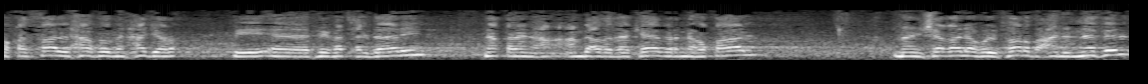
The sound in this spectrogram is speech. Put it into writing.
وقد قال الحافظ بن حجر في في فتح الباري نقلا عن بعض الأكابر أنه قال من شغله الفرض عن النفل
